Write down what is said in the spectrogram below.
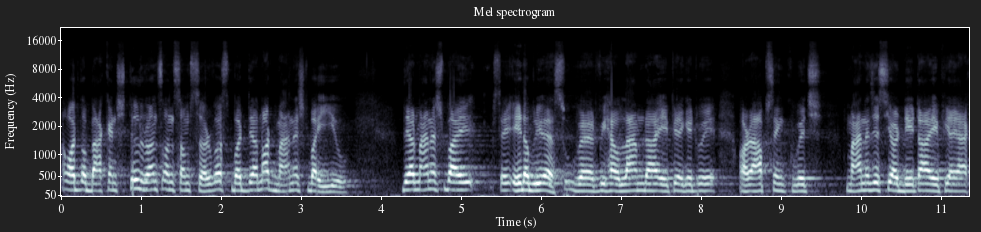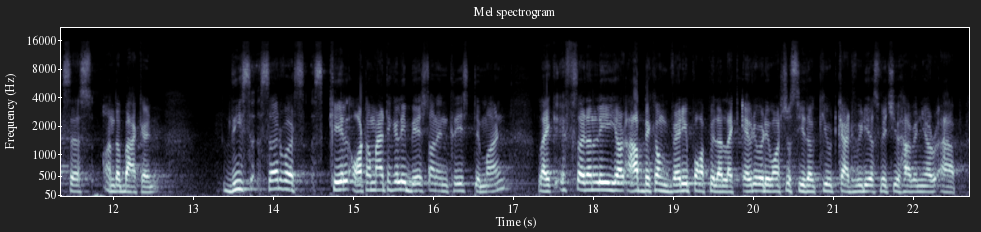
or the backend still runs on some servers, but they are not managed by you. They are managed by, say, AWS, where we have Lambda, API Gateway, or AppSync, which manages your data API access on the backend these servers scale automatically based on increased demand. Like if suddenly your app become very popular, like everybody wants to see the cute cat videos which you have in your app,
